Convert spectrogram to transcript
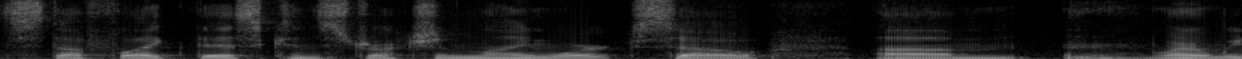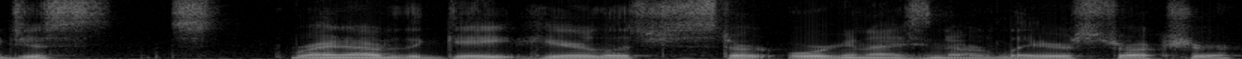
stuff like this, construction line work. So um, why don't we just, right out of the gate here, let's just start organizing our layer structure.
